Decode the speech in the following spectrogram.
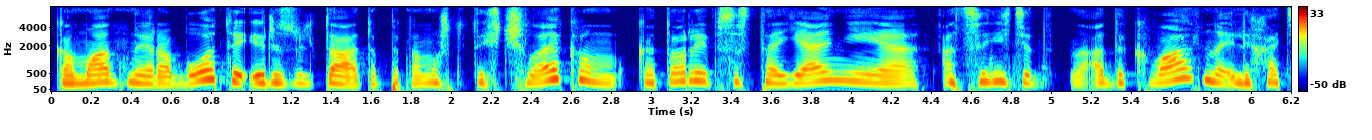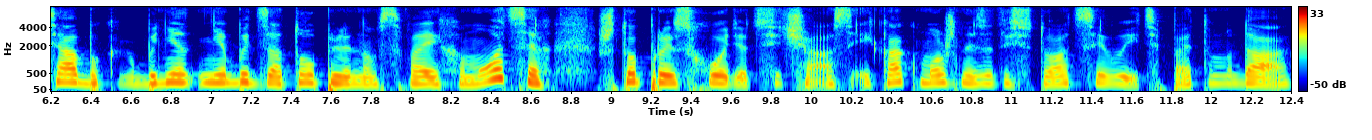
командной работы и результата, потому что ты с человеком, который в состоянии оценить адекватно или хотя бы как бы не, не быть затопленным в своих эмоциях, что происходит сейчас и как можно из этой ситуации выйти. Поэтому да,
